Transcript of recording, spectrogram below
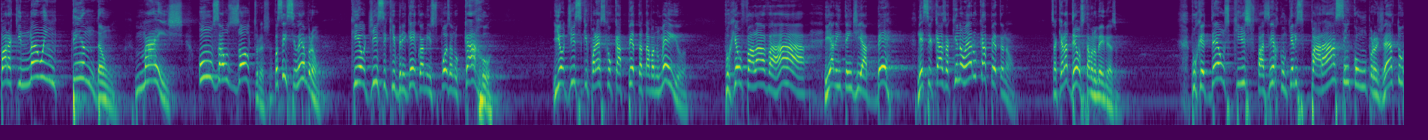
para que não entendam mais uns aos outros. Vocês se lembram que eu disse que briguei com a minha esposa no carro? E eu disse que parece que o capeta estava no meio? Porque eu falava A e ela entendia B. Nesse caso aqui não era o capeta, não. Isso aqui era Deus que estava no meio mesmo. Porque Deus quis fazer com que eles parassem com um projeto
